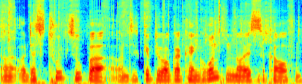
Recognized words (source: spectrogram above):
Äh, und das tut super und es gibt überhaupt gar keinen Grund, ein neues zu kaufen.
